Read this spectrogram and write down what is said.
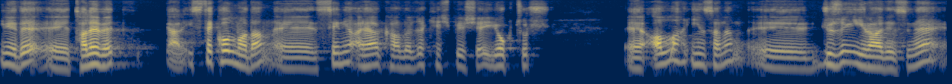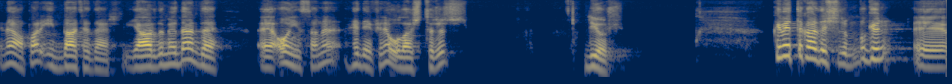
Yine de e, talep et. Yani istek olmadan e, seni ayağa kaldıracak hiçbir şey yoktur. E, Allah insanın e, cüz'i iradesine ne yapar? İmdat eder, yardım eder de e, o insanı hedefine ulaştırır diyor. Kıymetli kardeşlerim, bugün e,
